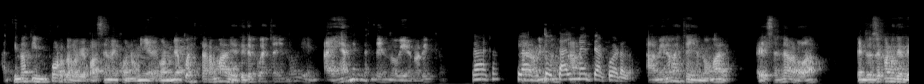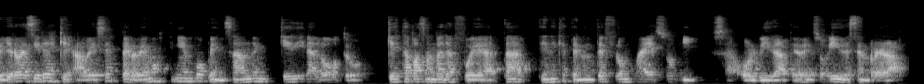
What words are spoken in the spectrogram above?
a ti no te importa lo que pasa en la economía. La economía puede estar mal y a ti te puede estar yendo bien. Hay gente que me está yendo bien ahorita. Claro, claro, totalmente de acuerdo. A mí no me está yendo mal. Esa es la verdad. Entonces, con lo que te quiero decir es que a veces perdemos tiempo pensando en qué dirá el otro, qué está pasando allá afuera, tal. Tienes que tener un teflón para eso y, o sea, olvídate de eso y desenredar.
